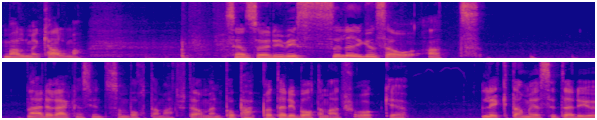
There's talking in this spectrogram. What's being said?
Malmö, Kalmar. Sen så är det ju visserligen så att Nej, det räknas ju inte som bortamatch då, men på pappret är det ju bortamatch och eh, läktarmässigt är det ju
